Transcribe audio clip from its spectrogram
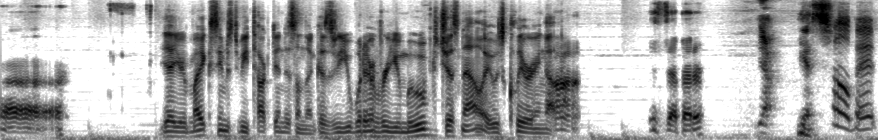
Uh, yeah, your mic seems to be tucked into something because you, whatever you moved just now, it was clearing up. uh, is that better? Yeah. Yes. A little bit.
